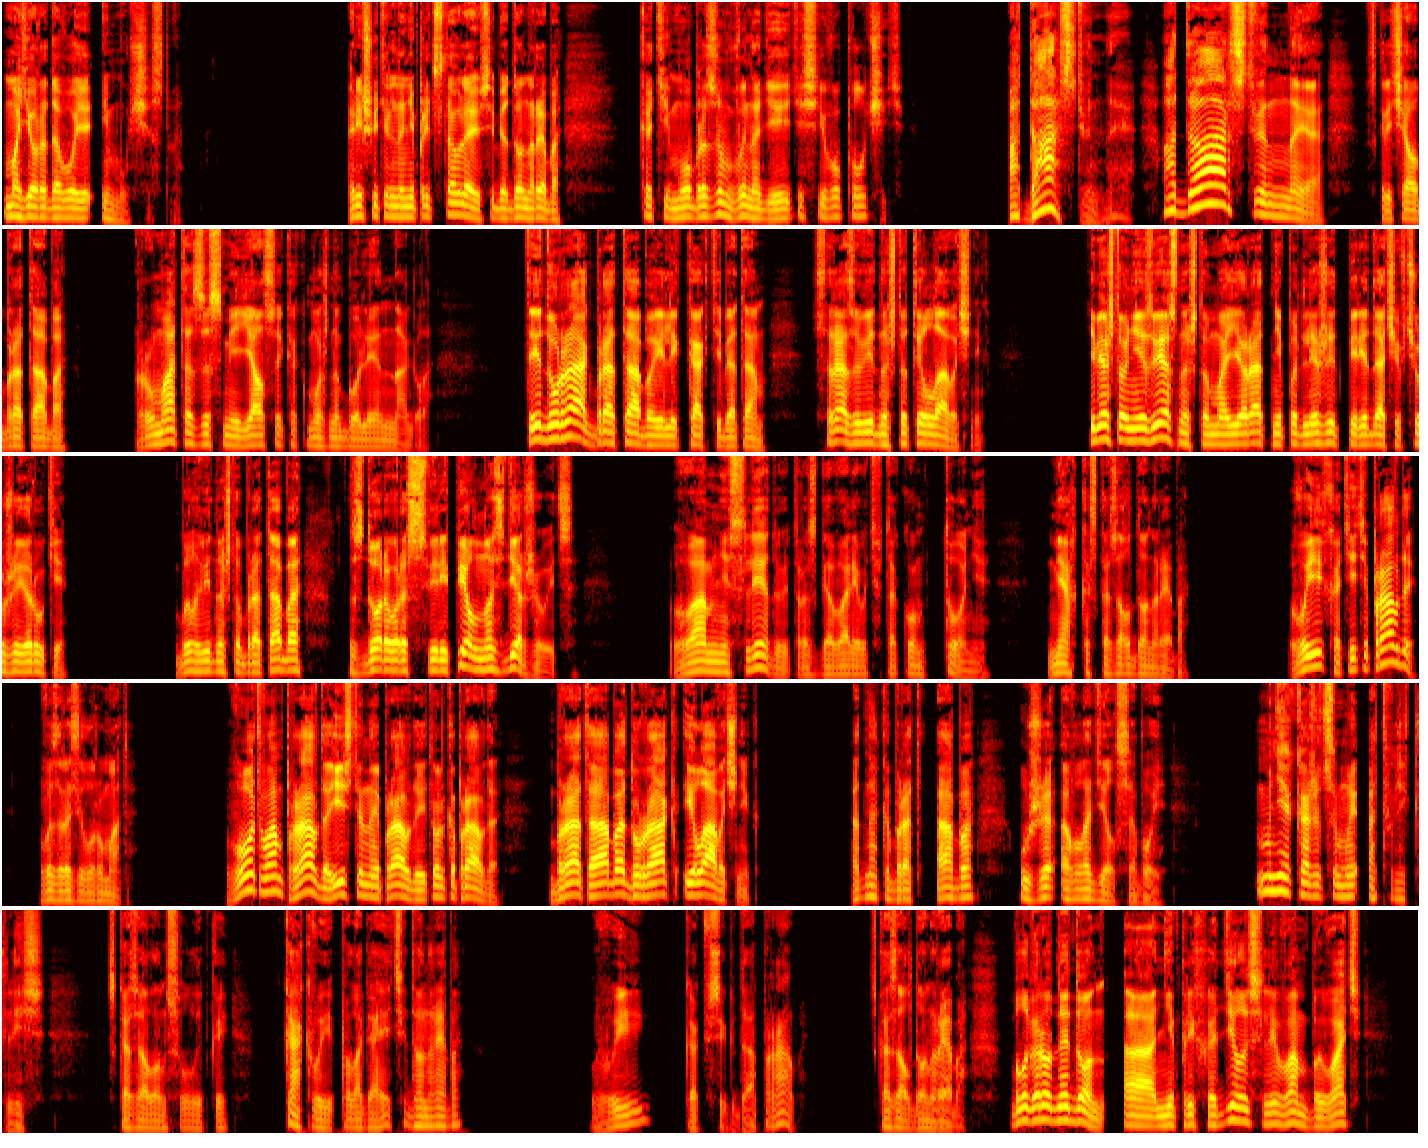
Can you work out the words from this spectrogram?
мое родовое имущество. Решительно не представляю себе, Дон Реба, каким образом вы надеетесь его получить. — А дарственное! А дарственное! — вскричал брат Аба. Румата засмеялся как можно более нагло. — Ты дурак, брат Аба, или как тебя там? Сразу видно, что ты лавочник. Тебе что, неизвестно, что майорат не подлежит передаче в чужие руки? Было видно, что брат Аба здорово рассверепел, но сдерживается. — Вам не следует разговаривать в таком тоне, — мягко сказал Дон Реба. — Вы хотите правды? — возразил Румата. — Вот вам правда, истинная правда и только правда. Брат Аба — дурак и лавочник. Однако брат Аба уже овладел собой. — Мне кажется, мы отвлеклись, — сказал он с улыбкой. — Как вы полагаете, Дон Реба? — Вы, как всегда, правы. — сказал Дон Реба. — Благородный Дон, а не приходилось ли вам бывать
